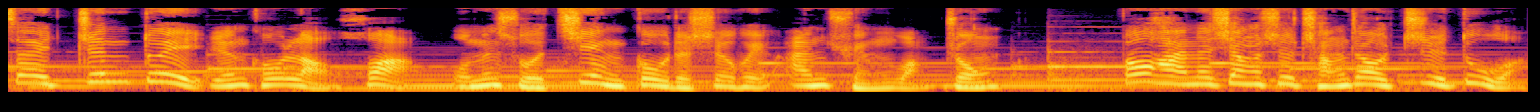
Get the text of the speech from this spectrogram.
在针对人口老化，我们所建构的社会安全网中，包含了像是长照制度啊，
